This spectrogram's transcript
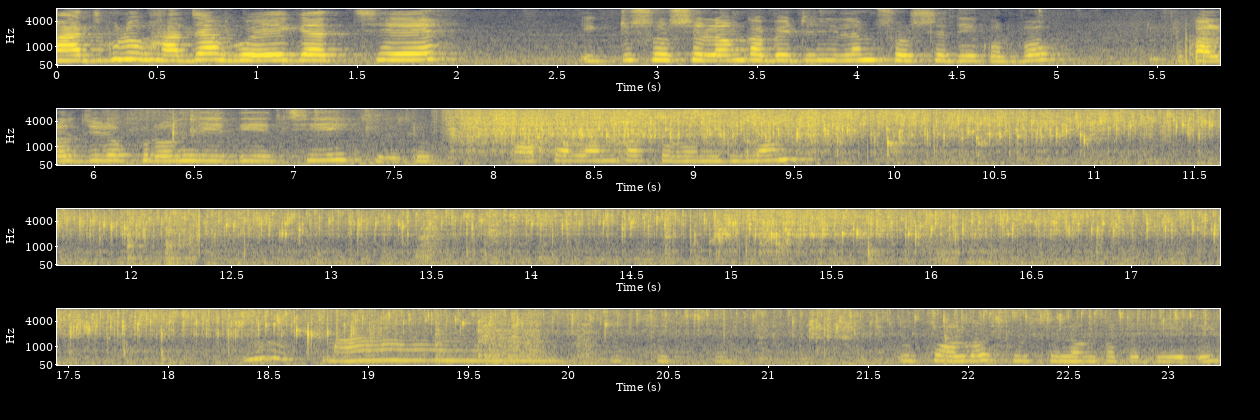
মাছগুলো ভাজা হয়ে গেছে। একটু সর্ষে লঙ্কা বেটে নিলাম, সর্ষে দিয়ে করব। একটু কালো জিরো ফোড়ন দিয়ে দিয়েছি, একটু কাঁচা লঙ্কা ফোড়ন দিলাম। তো চলো সর্ষে লঙ্কাটা দিয়ে দিই।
